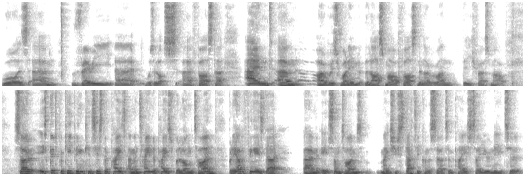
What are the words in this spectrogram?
was um, very uh, was a lot uh, faster, and um, I was running the last mile faster than I run the first mile. So it's good for keeping consistent pace and maintain the pace for a long time. But the other thing is that um, it sometimes makes you static on a certain pace. So you need to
